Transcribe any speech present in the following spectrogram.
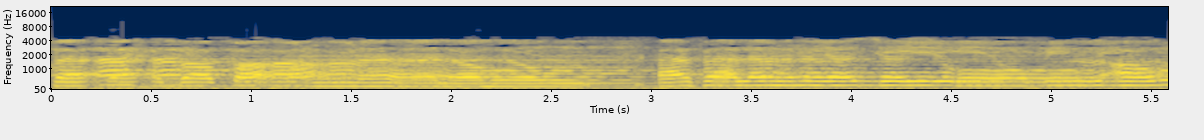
فأحبط أعمالهم. أفلم يسيروا في الأرض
